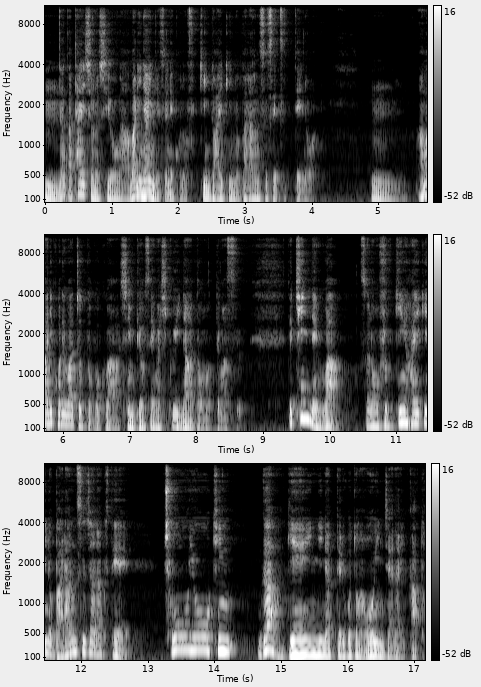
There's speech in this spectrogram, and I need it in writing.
うん、なんか対処のしようがあまりないんですよね、この腹筋と背筋のバランス説っていうのは。うん、あまりこれはちょっと僕は信憑性が低いなと思ってます。で、近年は、その腹筋背筋のバランスじゃなくて、腸腰筋が原因になっていることが多いんじゃないかと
